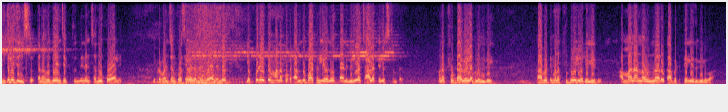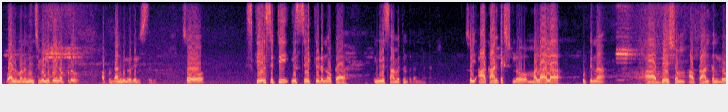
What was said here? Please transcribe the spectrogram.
ఇంటెలిజెన్స్ తన హృదయం చెప్తుంది నేను చదువుకోవాలి. ఈ ప్రపంచం కోసం ఏదైనా చేయాలి. అంటే ఎప్పుడైతే మనకు ఒకటి అందుబాటులో లేదో దాని విలువ చాలా తెలుస్తుంటుంది. మనకు ఫుడ్ అవైలబుల్ ఉంది. కాబట్టి మనకు ఫుడ్ విలువ తెలియదు అమ్మ నాన్న ఉన్నారు కాబట్టి తెలియదు విలువ. వాళ్ళు మన నుంచి వెళ్ళిపోయినప్పుడు అప్పుడు దాని విలువ తెలుస్తుంది. సో స్కేర్సిటీ ఈ సేక్రెడ్ అని ఒక ఇంగ్లీష్ సామెత ఉంటుంది అనమాట సో ఆ కాంటెక్స్ట్లో మలాలా పుట్టిన ఆ దేశం ఆ ప్రాంతంలో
